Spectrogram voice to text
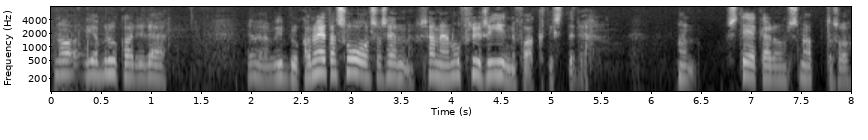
No, jag brukar det där, ja, vi brukar nog äta sås och sen, sen har jag nog frusit in faktiskt det där. Man steker dem snabbt och så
